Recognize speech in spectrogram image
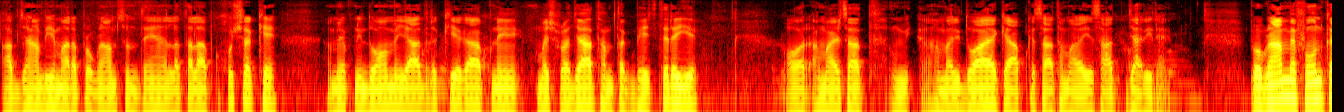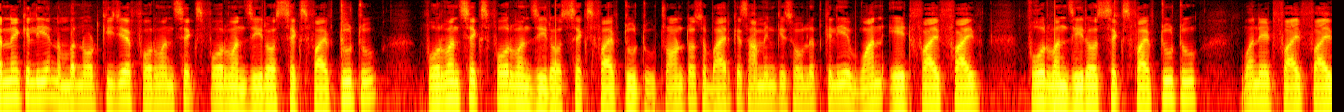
آپ جہاں بھی ہمارا پروگرام سنتے ہیں، اللہ تعالیٰ آپ کو خوش رکھے۔ ہمیں اپنی دعاؤں میں یاد رکھیے گا، اپنے مشورہ جات ہم تک بھیجتے رہیے۔ اور ہمارے ساتھ ہماری دعا ہے کہ آپ کے ساتھ ہمارا یہ ساتھ جاری رہے۔ پروگرام میں فون کرنے کے لیے نمبر نوٹ کیجیے four one six four one zero six five two two four one six four one zero six five two two Toronto سے باہر کے سامعین کی سہولت کے لیے one eight five five four one zero six five two two one eight five five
